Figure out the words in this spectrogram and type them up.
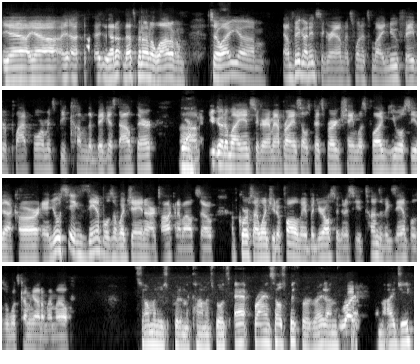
Yeah, yeah. I, I, that, that's been on a lot of them. So I um I'm big on Instagram. It's when it's my new favorite platform. It's become the biggest out there. Yeah. Um, if you go to my Instagram at Brian Sells Pittsburgh, shameless plug, you will see that car and you'll see examples of what Jay and I are talking about. So of course I want you to follow me, but you're also going to see tons of examples of what's coming out of my mouth. So I'm gonna just put in the comments below. It's at Brian Sells Pittsburgh, right? On right on the IG.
